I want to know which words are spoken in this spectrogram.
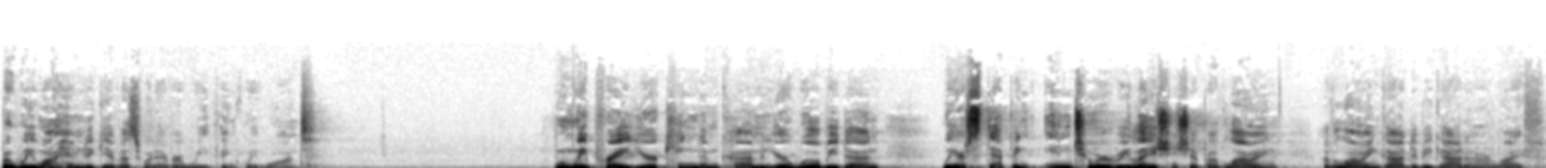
but we want Him to give us whatever we think we want. When we pray, Your kingdom come, Your will be done, we are stepping into a relationship of allowing, of allowing God to be God in our life.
